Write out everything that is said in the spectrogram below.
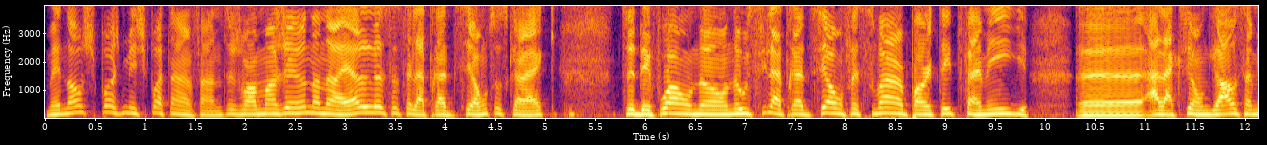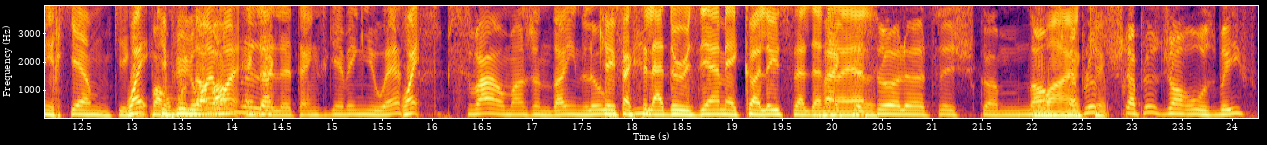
Mais non, je suis pas, mais je suis pas tant un fan. Je vais en manger une en Noël, là, ça c'est la tradition, ça c'est correct. Tu sais, des fois, on a, on a aussi la tradition, on fait souvent un party de famille euh, à l'action de grâce américaine, qui est, Ouais, qui plus loin, novembre, ouais, là, exact. le, le Thanksgiving US. Ouais. Puis souvent, on mange une dinde là OK, aussi. fait que c'est la deuxième, elle est collée sur celle de Fait Noël. c'est ça, là, tu sais, je suis comme... Non, je serais plus, plus genre rose beef.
